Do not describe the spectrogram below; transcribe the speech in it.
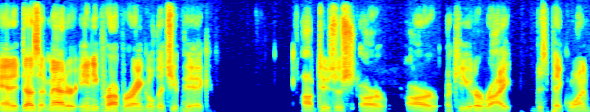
And it doesn't matter any proper angle that you pick. Obtuse or, or acute or right. Just pick one.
